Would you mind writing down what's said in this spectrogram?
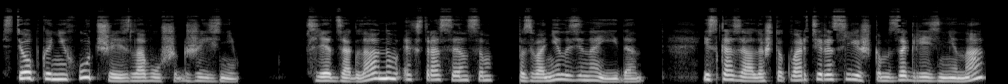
Степка не худший из ловушек жизни. Вслед за главным экстрасенсом позвонила Зинаида и сказала, что квартира слишком загрязнена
